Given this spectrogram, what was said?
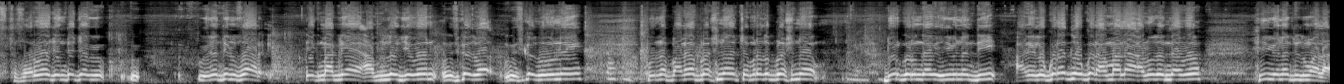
सर्व जनतेच्या विनंतीनुसार एक मागणी आहे. आमचं जीवन विस्कस विस्कस होऊ नये. पूर्ण पाण्याचा प्रश्न चमराचा प्रश्न दूर करून द्यावी ही विनंती. आणि लवकरात लवकर आम्हाला अनुदान द्यावं ही विनंती तुम्हाला.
